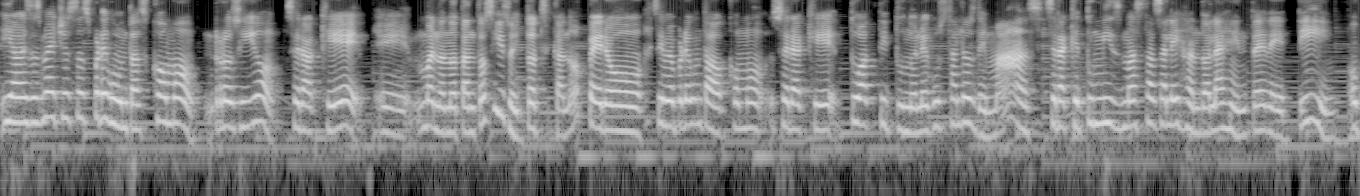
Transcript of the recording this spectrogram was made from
y a veces me he hecho estas preguntas como, Rocío, ¿será que, eh, bueno, no tanto si soy tóxica, ¿no? Pero sí me he preguntado como, ¿será que tu actitud no le gusta a los demás? ¿Será que tú misma estás alejando a la gente de ti? ¿O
